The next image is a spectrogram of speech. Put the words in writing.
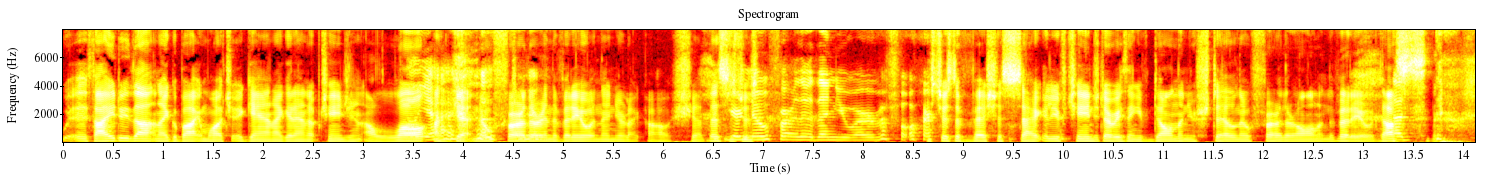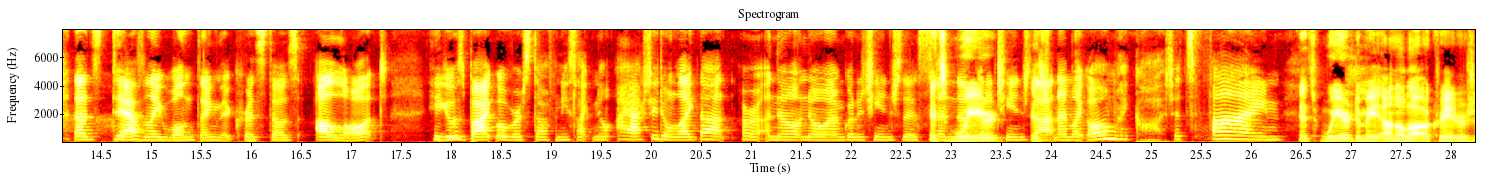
if I do that and I go back and watch it again, I could end up changing a lot Oh, yeah, and get no further in the video, and then you're like, oh shit, this is You're is just no further than you were before. it's just a vicious cycle. You've changed everything you've done, and you're still no further on in the video. That's, That's definitely one thing that Chris does a lot. He goes back over stuff and he's like, "No, I actually don't like that," or "No, no, I'm going to change this." It's and I'm going to change It's- that, and I'm like, "Oh my gosh, it's fine." It's weird to me, and a lot of creators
